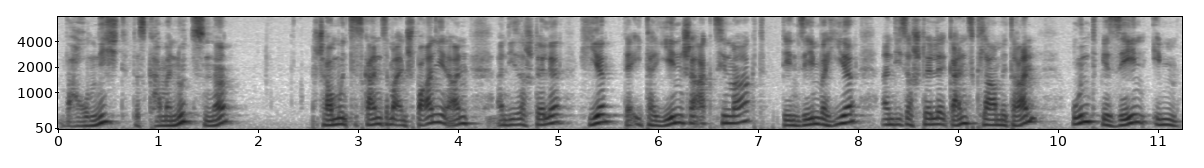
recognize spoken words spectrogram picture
warum nicht? Das kann man nutzen, ne? Schauen wir uns das Ganze mal in Spanien an. An dieser Stelle hier der italienische Aktienmarkt. Den sehen wir hier an dieser Stelle ganz klar mit dran. Und wir sehen im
